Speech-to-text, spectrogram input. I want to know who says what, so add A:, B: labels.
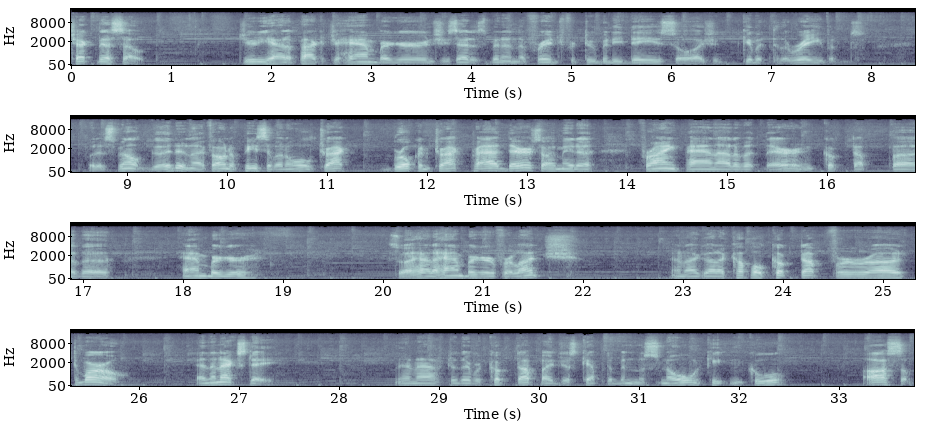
A: Check this out. Judy had a package of hamburger and she said it's been in the fridge for too many days so I should give it to the ravens. But it smelled good and I found a piece of an old track, broken track pad there so I made a frying pan out of it there and cooked up uh, the hamburger. So I had a hamburger for lunch and I got a couple cooked up for uh, tomorrow and the next day. Then after they were cooked up, I just kept them in the snow to keep them cool. Awesome.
